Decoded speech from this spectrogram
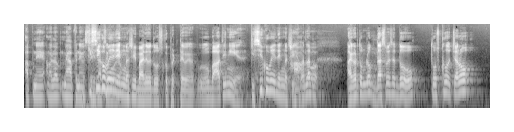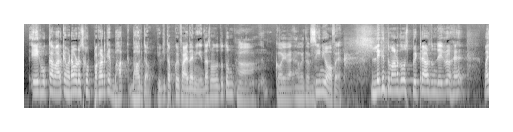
अपने मतलब मैं अपने उसके किसी को भी नहीं हूँ। देखना चाहिए बाय द वे दोस्त को पिटते हुए। वो बात ही नहीं है। किसी को भी नहीं देखना चाहिए। हाँ, मतलब अगर तुम लोग दस में से दो तो उसको चलो एक मुक्का मार के फटाफट उसको पकड़ के भाग भाग जाओ क्योंकि तब कोई फ़ायदा नहीं है। दस मतलब तो तुम हाँ कोई वो तो सीन ही ऑफ़ है। लेकिन तुम्हारा दोस्त पिट रहा है और तुम देख रहे हो है? भाई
